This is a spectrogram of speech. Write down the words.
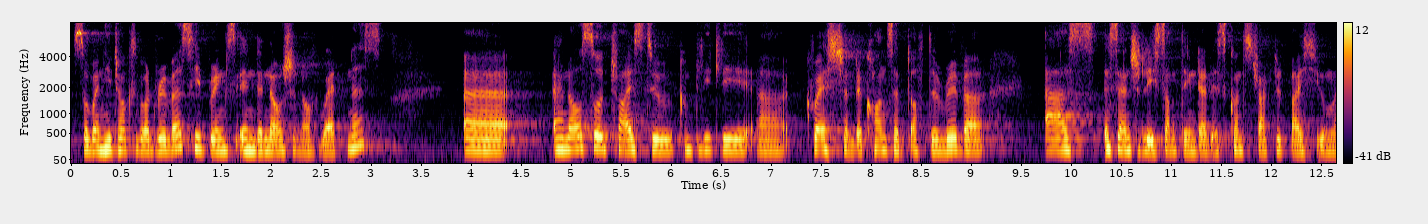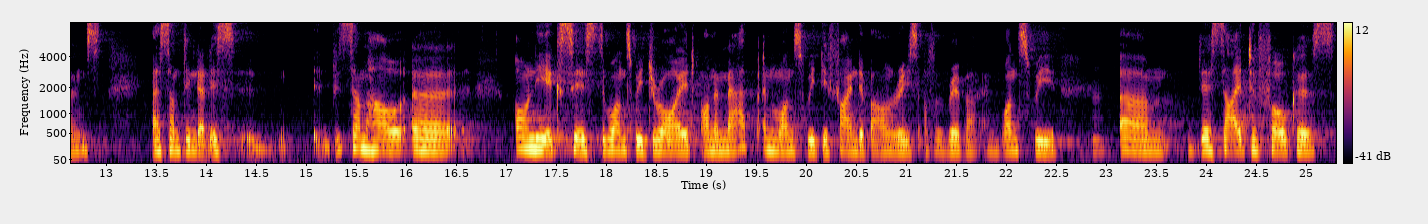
so when he talks about rivers, he brings in the notion of wetness. And also tries to completely uh, question the concept of the river as essentially something that is constructed by humans, as something that is uh, somehow uh, only exists once we draw it on a map and once we define the boundaries of a river and once we um, decide to focus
